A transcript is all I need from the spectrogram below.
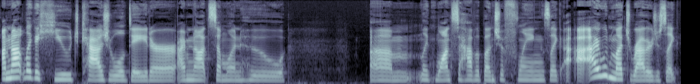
I'm not like a huge casual dater. I'm not someone who um like wants to have a bunch of flings. Like I, I would much rather just like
